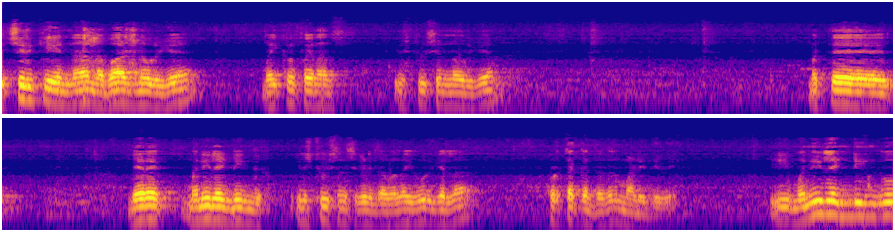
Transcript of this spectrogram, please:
ಎಚ್ಚರಿಕೆಯನ್ನ ನಬಾರ್ಡ್ನವರಿಗೆ ಮೈಕ್ರೋ ಫೈನಾನ್ಸ್ ಇನ್ಸ್ಟಿಟ್ಯೂಷನ್ನವರಿಗೆ, ಮತ್ತೆ ಬೇರೆ ಮನಿ ಲೆಂಡಿಂಗ್ ಇನ್ಸ್ಟಿಟ್ಯೂಷನ್ಸ್ಗಳಿದಾವಲ್ಲ, ಇವರಿಗೆಲ್ಲ ಕೊಡ್ತಕ್ಕಂಥದ್ದನ್ನು ಮಾಡಿದ್ದೀವಿ. ಈ ಮನಿ ಲೆಂಡಿಂಗು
